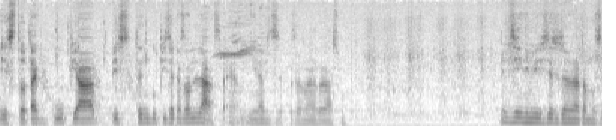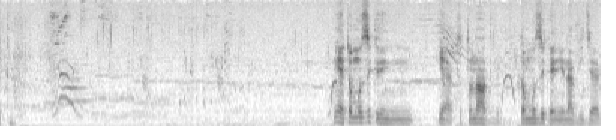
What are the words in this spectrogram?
jest to tak głupia, jest ten głupi zakazany las, a ja nienawidzę zakazanego lasu. Między innymi ze względu na tą muzykę. Nie, to muzykę... Nie, to to na. Tą muzykę nienawidzę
